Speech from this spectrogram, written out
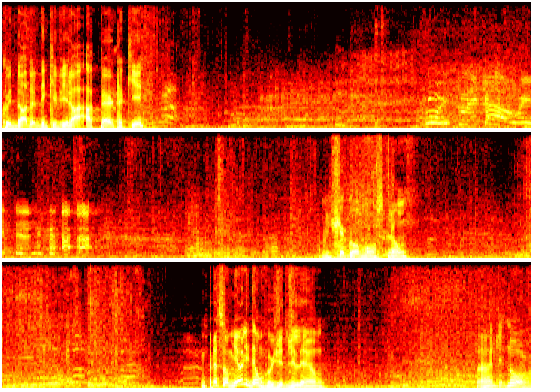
cuidado, ele tem que virar, aperta aqui. Muito legal, Ethan. Chegou o monstrão. Impressão minha ou ele deu um rugido de leão? Ah, de novo.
